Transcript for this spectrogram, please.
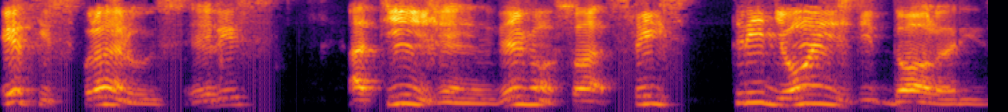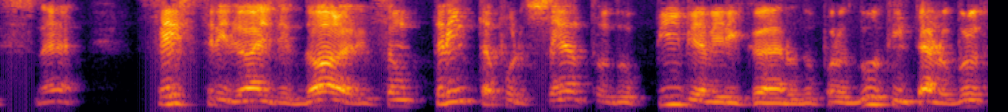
Esses planos, eles atingem, vejam só, 6 trilhões de dólares, né? 6 trilhões de dólares são 30% do PIB americano, do produto interno bruto,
